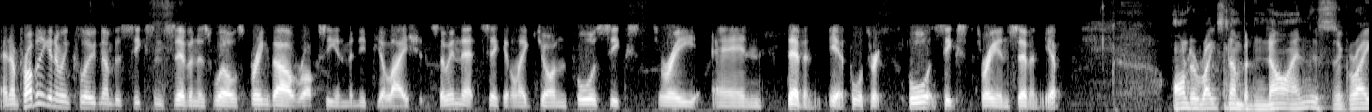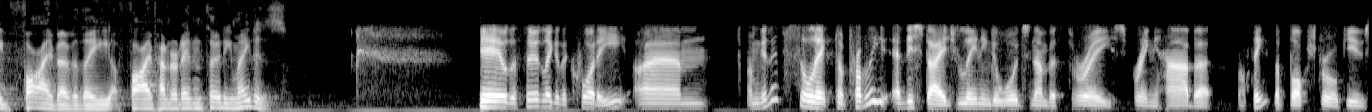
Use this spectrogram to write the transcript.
And I'm probably going to include numbers six and seven as well, Springvale Roxy and Manipulation. So in that second leg, John, four, six, three, and seven. Yeah, four, three, four, six, three, and seven. Yep. On to race number nine. This is a grade five over the 530 metres. Yeah, well, the third leg of the quaddy. Um, I'm going to select, I'm probably at this stage leaning towards number three, Spring Harbour. I think the box draw gives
